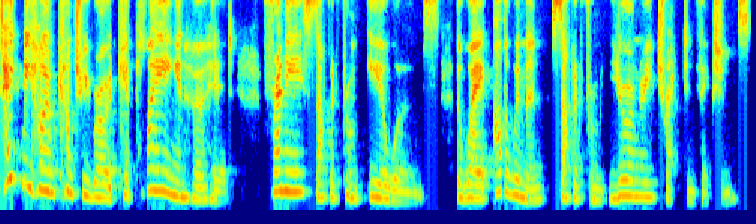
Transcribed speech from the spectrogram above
Take Me Home Country Road kept playing in her head. Franny suffered from earworms, the way other women suffered from urinary tract infections.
